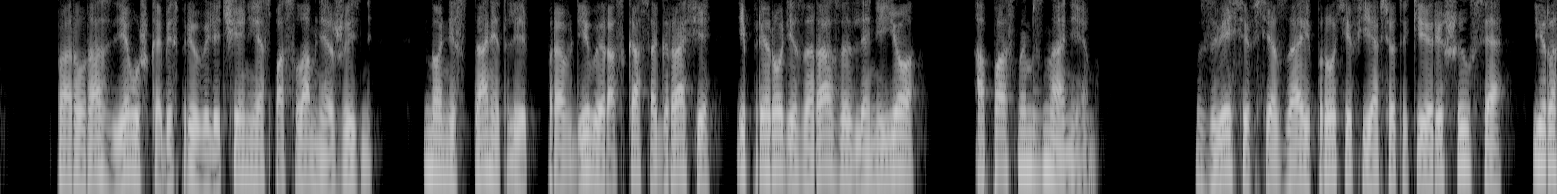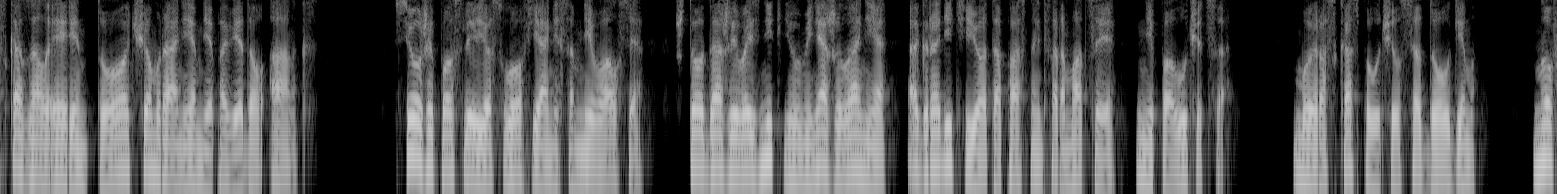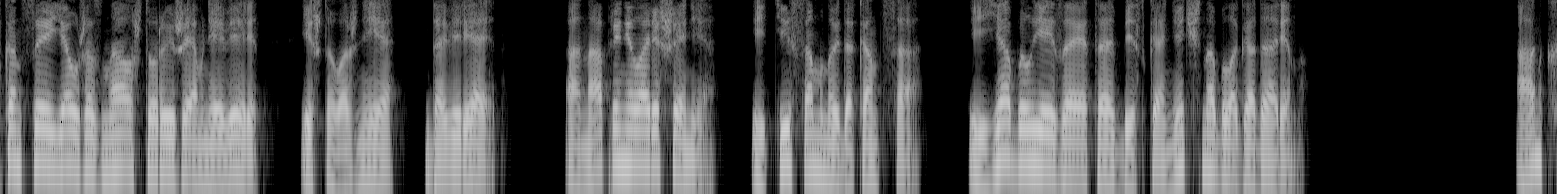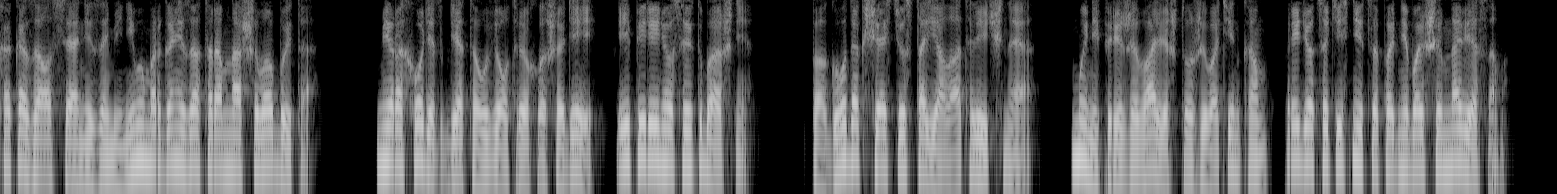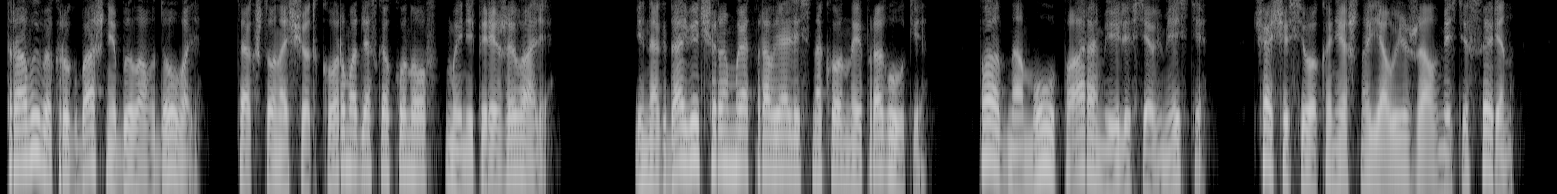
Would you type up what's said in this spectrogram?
Пару раз девушка без преувеличения спасла мне жизнь. Но не станет ли правдивый рассказ о графе и природе заразы для нее опасным знанием? Взвесив все «за» и «против», я все-таки решился и рассказал Эрин то, о чем ранее мне поведал Анг. Все же после ее слов я не сомневался, что даже возникне у меня желание оградить ее от опасной информации не получится. Мой рассказ получился долгим, но в конце я уже знал, что рыжая мне верит и, что важнее, доверяет. Она приняла решение идти со мной до конца, и я был ей за это бесконечно благодарен. Анг оказался незаменимым организатором нашего быта. Мироходец где-то увел трех лошадей и перенес их к башне. Погода, к счастью, стояла отличная. Мы не переживали, что животинкам придется тесниться под небольшим навесом. Травы вокруг башни было вдоволь, так что насчет корма для скакунов мы не переживали. Иногда вечером мы отправлялись на конные прогулки. По одному, парами или все вместе. Чаще всего, конечно, я уезжал вместе с Эрин,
